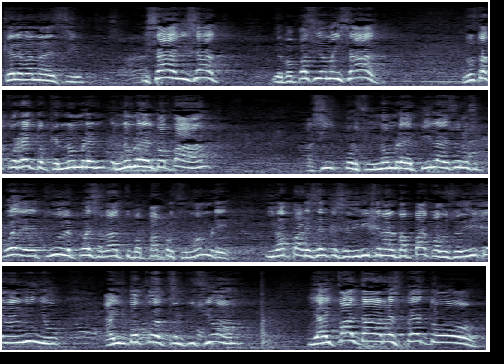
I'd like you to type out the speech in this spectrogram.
¿qué le van a decir? Isaac, Isaac. Y el papá se llama Isaac. No está correcto que el nombre, el nombre del papá, así por su nombre de pila, eso no se puede. Tú no le puedes hablar a tu papá por su nombre. y va a parecer que se dirigen al papá. Cuando se dirigen al niño, hay un poco de confusión y hay falta de respeto.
